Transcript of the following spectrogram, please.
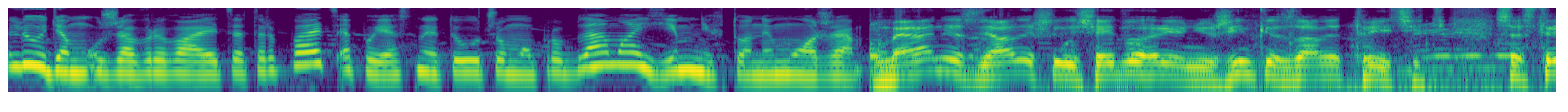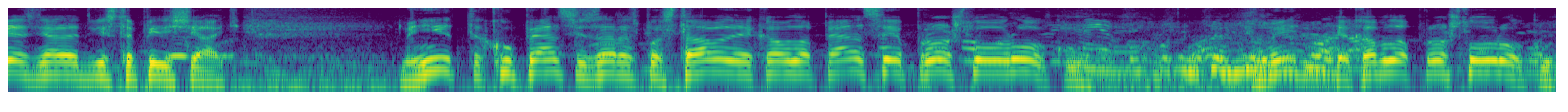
Людям уже вривається терпець, а пояснити, у чому проблема, їм ніхто не може. У мене зняли 62 гривні, жінки зняли 30, сестри зняли 250. Мені таку пенсію зараз поставили, яка була пенсія прошлого року. Яка була прошлого року.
